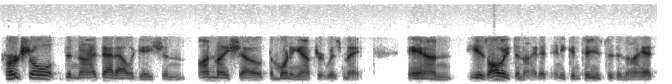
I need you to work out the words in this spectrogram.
Herschel denied that allegation on my show the morning after it was made. And he has always denied it, and he continues to deny it,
